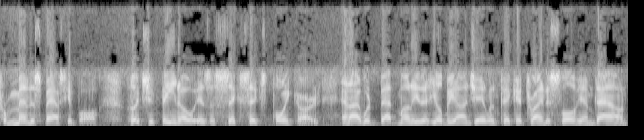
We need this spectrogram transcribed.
tremendous basketball. Hood Schifino is a six-six point guard, and I would bet money that he'll be on Jalen Pickett trying to slow him down,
